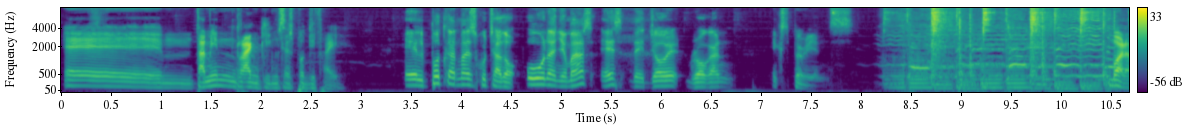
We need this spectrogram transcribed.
eh, también rankings de Spotify. El podcast más escuchado un año más es The Joe Rogan Experience. Bueno,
